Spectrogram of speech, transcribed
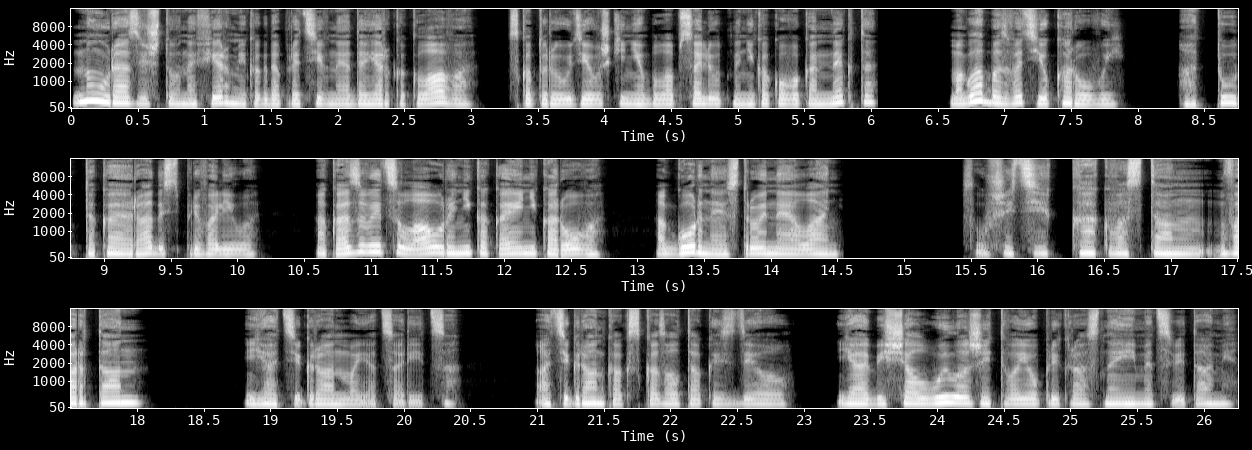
Ну, разве что на ферме, когда противная доярка Клава, с которой у девушки не было абсолютно никакого коннекта, могла бы звать ее коровой. А тут такая радость привалила. Оказывается, Лаура никакая не корова, а горная стройная лань. «Слушайте, как вас там, Вартан?» «Я Тигран, моя царица. А Тигран как сказал, так и сделал. Я обещал выложить твое прекрасное имя цветами».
